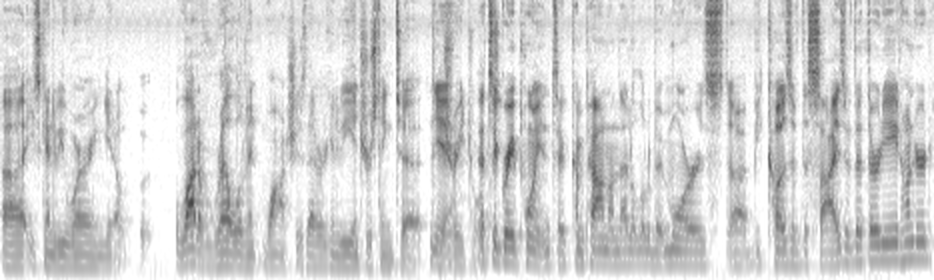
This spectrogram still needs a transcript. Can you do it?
Uh, he's going to be wearing you know a lot of relevant watches that are going to be interesting to, to yeah, trade towards. that's a great point. And to compound on that a little bit more is uh, because of the size of the 3800.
